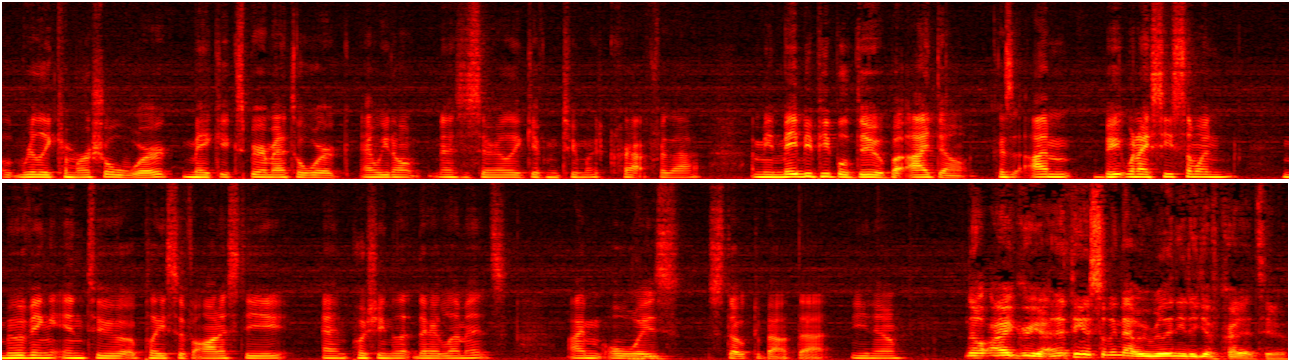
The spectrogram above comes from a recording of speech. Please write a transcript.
really commercial work make experimental work and we don't necessarily give them too much crap for that. I mean, maybe people do, but I don't cuz I'm when I see someone moving into a place of honesty and pushing their limits, I'm always stoked about that, you know. No, I agree, and I think it's something that we really need to give credit to.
